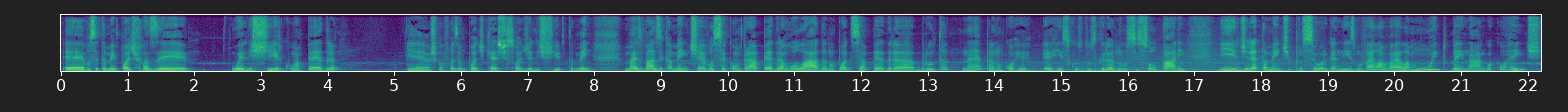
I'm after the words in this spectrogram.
É, você também pode fazer o elixir com a pedra, é, eu acho que eu vou fazer um podcast só de elixir também, mas basicamente é você comprar a pedra rolada, não pode ser a pedra bruta, né? Para não correr é, riscos dos grânulos se soltarem e ir diretamente para o seu organismo. Vai lavar ela muito bem na água corrente.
